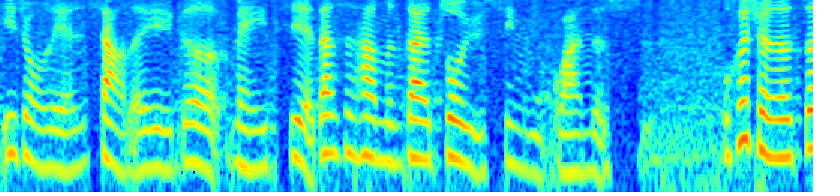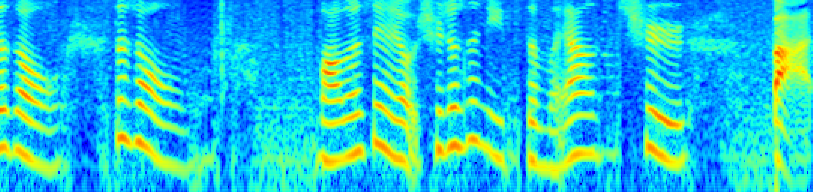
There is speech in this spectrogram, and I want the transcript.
一种联想的一个媒介，但是他们在做与性无关的事，我会觉得这种这种矛盾性很有趣，就是你怎么样去把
